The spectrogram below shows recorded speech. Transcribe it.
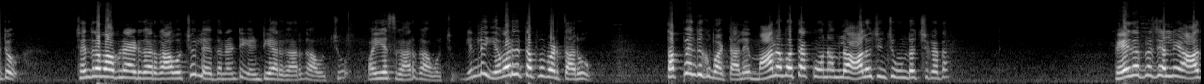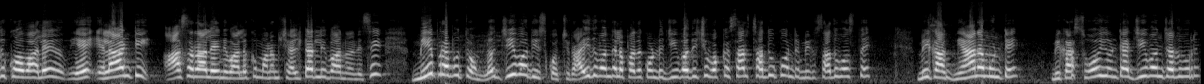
ఇటు చంద్రబాబు నాయుడు గారు కావచ్చు లేదనంటే ఎన్టీఆర్ గారు కావచ్చు వైఎస్ గారు కావచ్చు ఇంట్లో ఎవరిది తప్పు పడతారు? తప్పెందుకు పట్టాలి? మానవతా కోణంలో ఆలోచించి ఉండొచ్చు కదా. పేద ప్రజల్ని ఆదుకోవాలి. ఏ ఎలాంటి ఆసరా లేని వాళ్ళకు మనం షెల్టర్లు ఇవ్వాలనేసి మీ ప్రభుత్వంలో జీవో తీసుకొచ్చారు. ఐదు వందల పదకొండు జీవో తీసి ఒక్కసారి చదువుకోండి. మీకు చదువు వస్తే మీకు ఆ జ్ఞానం ఉంటే మీకు ఆ సోయి ఉంటే ఆ జీవం చదువురి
